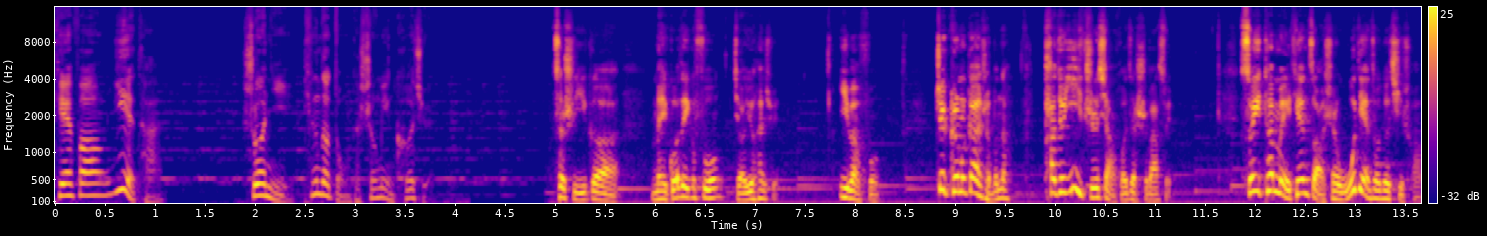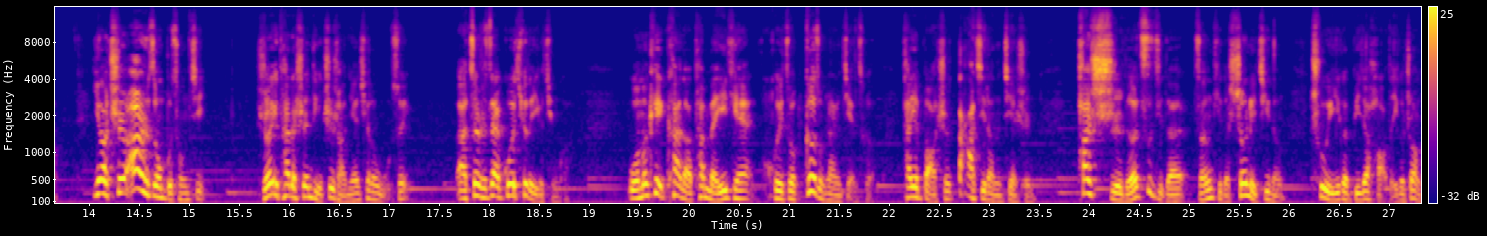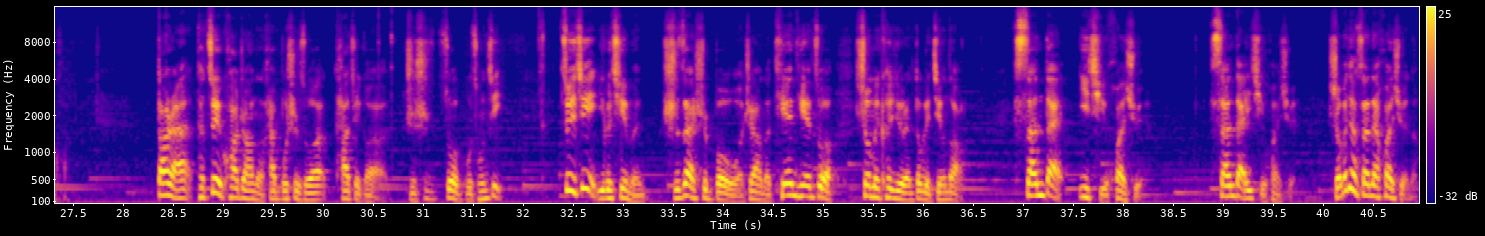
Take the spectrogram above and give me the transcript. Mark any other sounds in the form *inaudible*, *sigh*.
天方夜谭，说你听得懂的生命科学。这是一个美国的一个富翁，叫约翰逊，亿万富翁。这哥们儿干什么呢？他就一直想活在十八岁，所以他每天早晨五点钟就起床，要吃二十种补充剂，所以他的身体至少年轻了五岁。啊，这是在过去的一个情况。我们可以看到，他每一天会做各种各样的检测，他也保持大剂量的健身，他使得自己的整体的生理机能处于一个比较好的一个状况。当然，他最夸张的还不是说他这个只是做补充剂。最近一个新闻实在是把我这样的天天做生命科学的人都给惊到了：三代一起换血，三代一起换血。什么叫三代换血呢？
